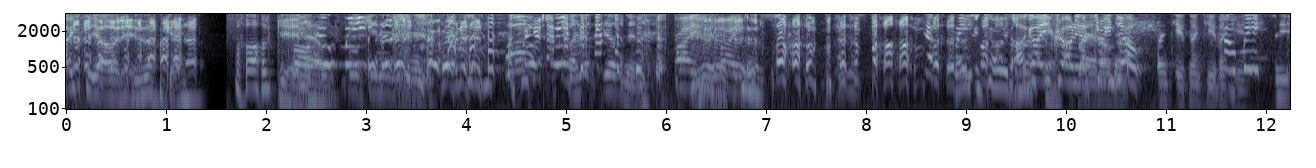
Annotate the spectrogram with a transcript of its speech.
right. I see how it is. Okay. Fucking hell. Fucking idiot. Jordan. Right, right. Don't encourage I got you, Macca. Crowny. I straightened you out. Thank you, thank you, thank you. See,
